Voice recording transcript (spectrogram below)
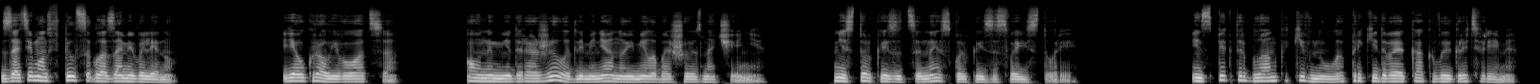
Затем он впился глазами в Елену. Я украл его у отца. Он им не дорожил, а для меня оно имело большое значение. Не столько из-за цены, сколько из-за своей истории. Инспектор Бланка кивнула, прикидывая, как выиграть время.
